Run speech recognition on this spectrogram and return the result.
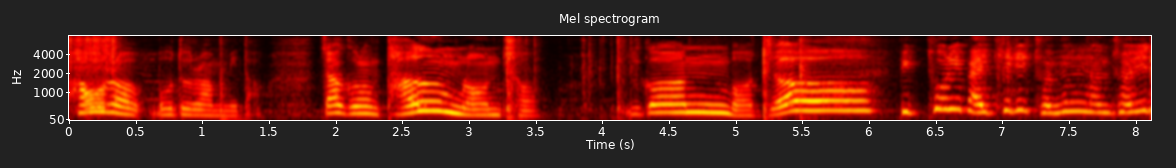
파워 모드랍니다. 자, 그럼 다음 런처. 이건 뭐죠? 빅토리 발키리 전용 런처인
